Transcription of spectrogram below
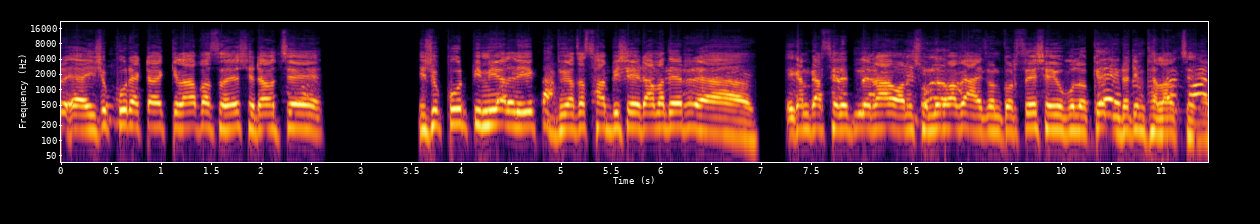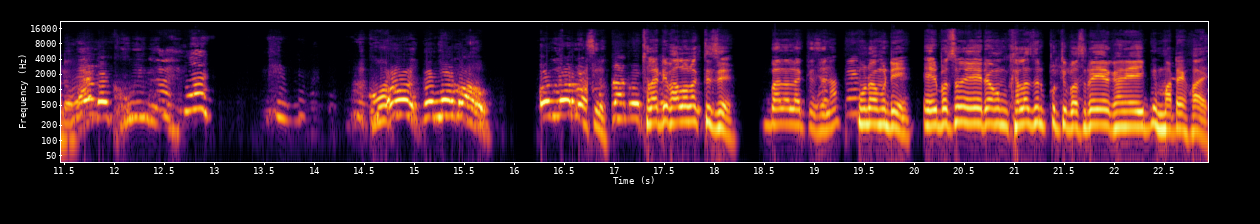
আহ, ইসুফপুর একটা ক্লাব আছে সেটা হচ্ছে ইসুফপুর প্রিমিয়ার লিগ দুই হাজার ছাব্বিশে এটা আমাদের আহ, এখানকার ছেলেপেলেরা অনেক সুন্দরভাবে আয়োজন করছে সেই উপলক্ষে দুটা টিম খেলা হচ্ছে এখানে খেলাটি ভালো লাগতেছে? ভালো লাগতেছে না। মোটামুটি এর বছর এরকম খেলা যেন প্রতি বছর এখানে এই মাঠে হয়।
